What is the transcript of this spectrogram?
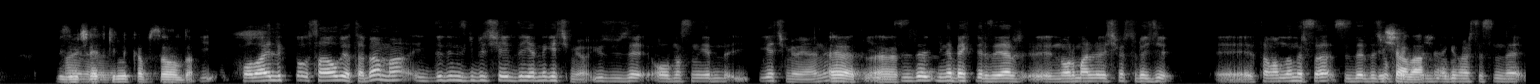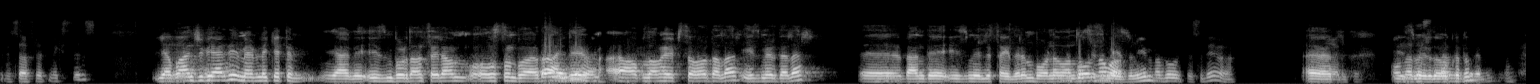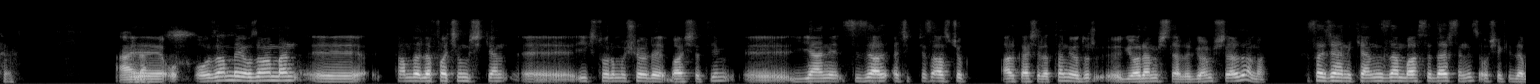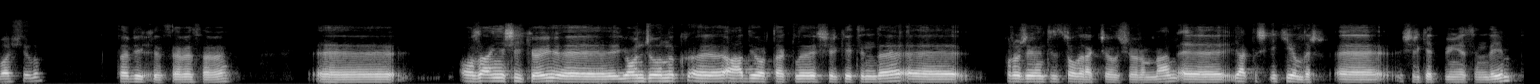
Bizim için Aynen öyle. etkinlik kapısı oldu. Kolaylık da sağlıyor tabii ama dediğiniz gibi şey de yerine geçmiyor. Yüz yüze olmasının yerinde geçmiyor yani. Evet, Yine- evet. Siz de yine bekleriz eğer e, normalleşme süreci e, tamamlanırsa sizleri de çok İnşallah. Ege Üniversitesi'nde misafir etmek isteriz. Yabancı E, bir yer değil, memleketim. Yani İzmir buradan selam olsun bu arada. Annem, ablam hepsi oradalar, İzmir'deler. Ee, hı. ben de İzmirli sayılırım. Bornova Anadolu mezunuyum. Anadolu Lisesi değil mi? Evet, Harika. Onlara da İzmir'de okudum. Aynen. Ee, Ozan Bey, o zaman ben e, tam da laf açılmışken e, ilk sorumu şöyle başlatayım. E, yani sizi açıkçası az çok arkadaşlar da tanıyordur, e, öğrenmişlerdir, görmüşlerdir ama kısaca hani kendinizden bahsederseniz o şekilde başlayalım. Tabii E, ki, seve seve. Ee, Ozan Yeşilköy, e, Yoncaonluk e, Adi Ortaklığı şirketinde e, proje yöneticisi olarak çalışıyorum ben. E, yaklaşık iki yıldır e, şirket bünyesindeyim.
